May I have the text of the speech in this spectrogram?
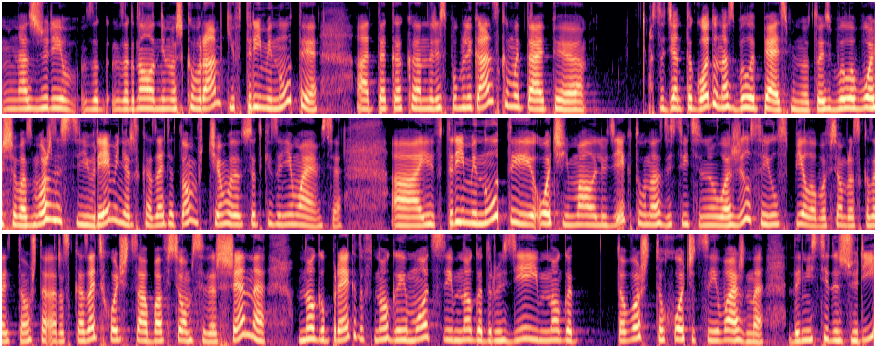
Нас жюри загнало немножко в рамки в три минуты, а, так как на республиканском этапе студента года у нас было 5 минут, то есть было больше возможностей и времени рассказать о том, чем мы все-таки занимаемся. А, и в 3 минуты очень мало людей, кто у нас действительно уложился и успел обо всем рассказать, потому что рассказать хочется обо всем совершенно. Много проектов, много эмоций, много друзей, много того, что хочется и важно донести до жюри,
